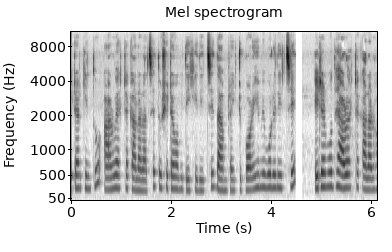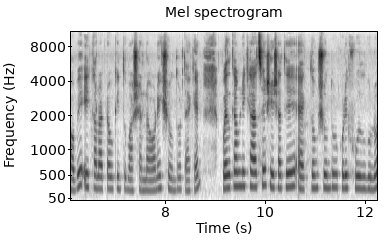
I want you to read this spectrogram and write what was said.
এটার কিন্তু আরও একটা কালার আছে। তো সেটাও আমি দেখিয়ে দিচ্ছি। দামটা একটু পরেই আমি বলে দিচ্ছি। এটার মধ্যে আরও একটা কালার হবে। এই কালারটাও কিন্তু মাসাল্লাহ অনেক সুন্দর, দেখেন। ওয়েলকাম লেখা আছে সেই সাথে একদম সুন্দর করে ফুলগুলো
